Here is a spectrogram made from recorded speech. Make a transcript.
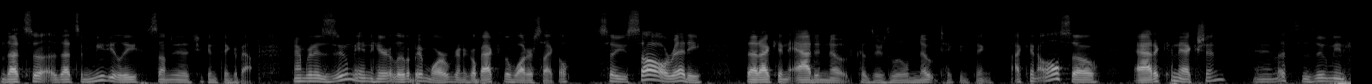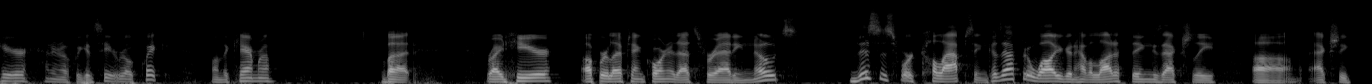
that's, uh, that's immediately something that you can think about. Now I'm going to zoom in here a little bit more. We're going to go back to the water cycle. So you saw already that I can add a note because there's a little note-taking thing. I can also add a connection. And let's zoom in here. I don't know if we can see it real quick on the camera. But right here, upper left-hand corner, that's for adding notes. This is for collapsing because after a while you're going to have a lot of things actually uh, actually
